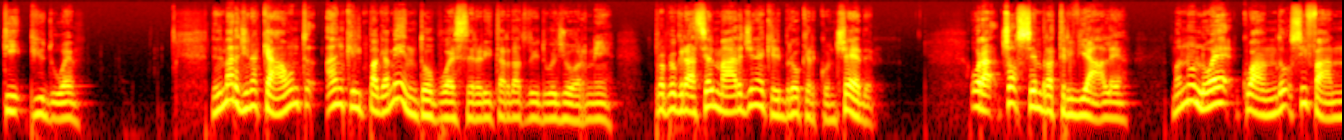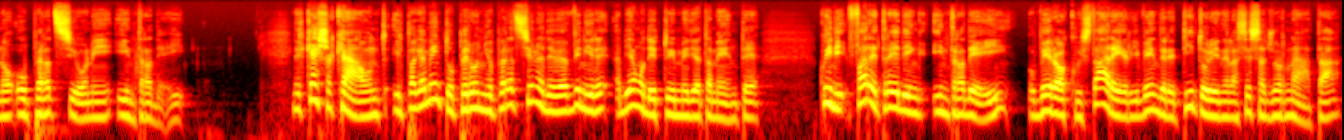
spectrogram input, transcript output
T più 2. Nel margin account anche il pagamento può essere ritardato di due giorni, proprio grazie al margine che il broker concede. Ora, ciò sembra triviale, ma non lo è quando si fanno operazioni intraday. Nel cash account il pagamento per ogni operazione deve avvenire, abbiamo detto, immediatamente. Quindi fare trading intraday, ovvero acquistare e rivendere titoli nella stessa giornata,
